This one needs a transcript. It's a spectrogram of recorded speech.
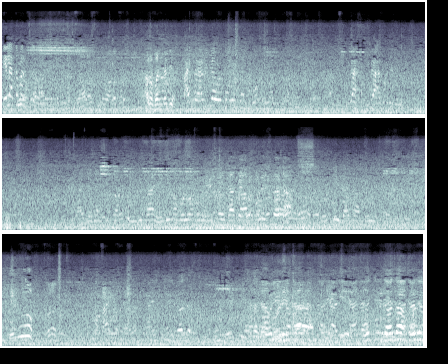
પેલા તમારું. હાલો બંધ કરી દો. હિન્દીમાં બોલવાનું દાદા પોલીસ દાદા દાદા પોલીસ પોલીસ દાદા દાદા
